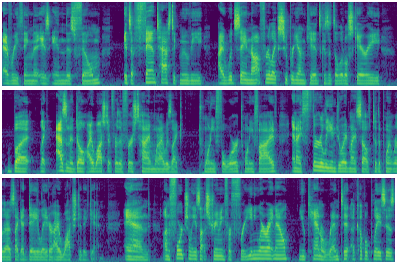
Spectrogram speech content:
everything that is in this film. It's a fantastic movie. I would say not for like super young kids because it's a little scary, but like as an adult, I watched it for the first time when I was like 24, 25, and I thoroughly enjoyed myself to the point where that's like a day later I watched it again. And unfortunately, it's not streaming for free anywhere right now. You can rent it a couple places.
